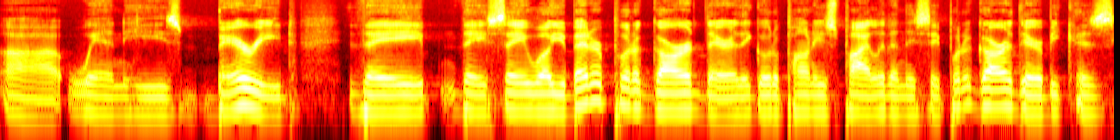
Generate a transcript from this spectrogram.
uh, when he's buried. They they say, "Well, you better put a guard there." They go to Pontius Pilate and they say, "Put a guard there because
